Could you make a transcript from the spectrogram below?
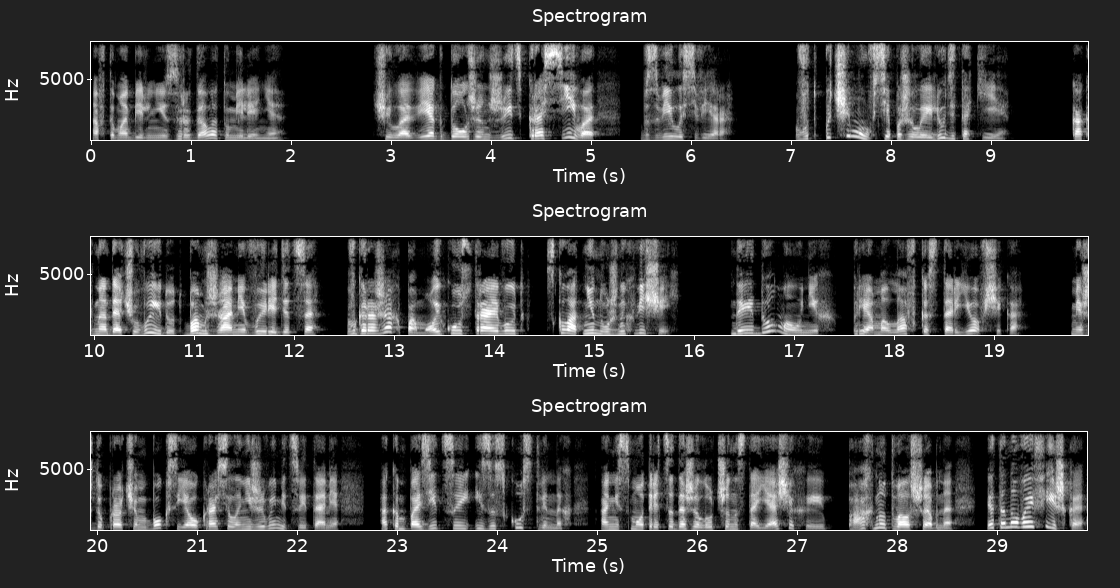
Автомобиль не изрыдал от умиления. «Человек должен жить красиво!» — взвилась Вера. «Вот почему все пожилые люди такие? Как на дачу выйдут, бомжами вырядятся, в гаражах помойку устраивают, склад ненужных вещей. Да и дома у них прямо лавка старьевщика». Между прочим, бокс я украсила не живыми цветами, а композицией из искусственных. Они смотрятся даже лучше настоящих и пахнут волшебно. Это новая фишка.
